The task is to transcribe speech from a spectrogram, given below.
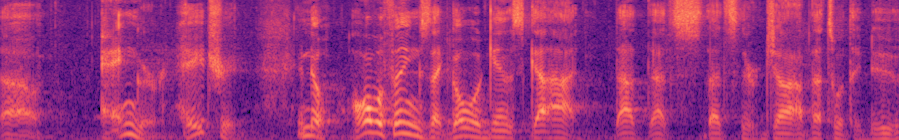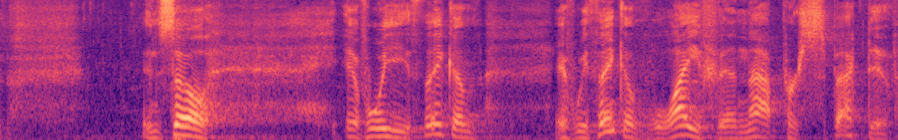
uh, anger, hatred. You know, all the things that go against God, that, that's, that's their job, that's what they do. And so, if we think of, if we think of life in that perspective,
